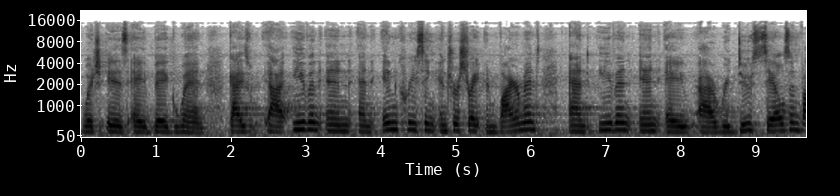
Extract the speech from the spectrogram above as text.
which is a big win. Guys, uh, even in an increasing interest rate environment and even in a uh, reduced sales environment,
